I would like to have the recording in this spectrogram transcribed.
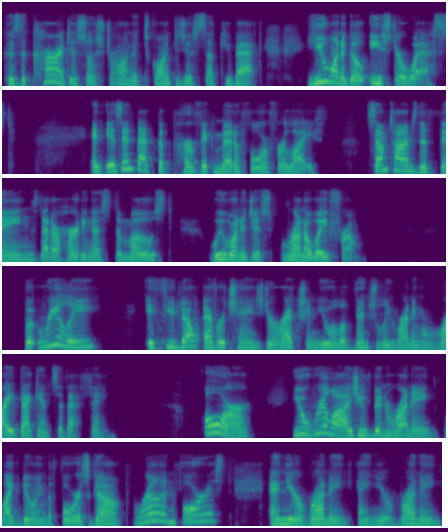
because the current is so strong, it's going to just suck you back. You want to go east or west. And isn't that the perfect metaphor for life? Sometimes the things that are hurting us the most, we want to just run away from. But really, if you don't ever change direction, you will eventually running right back into that thing. Or you'll realize you've been running like doing the Forrest Gump, run, Forrest, and you're running and you're running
